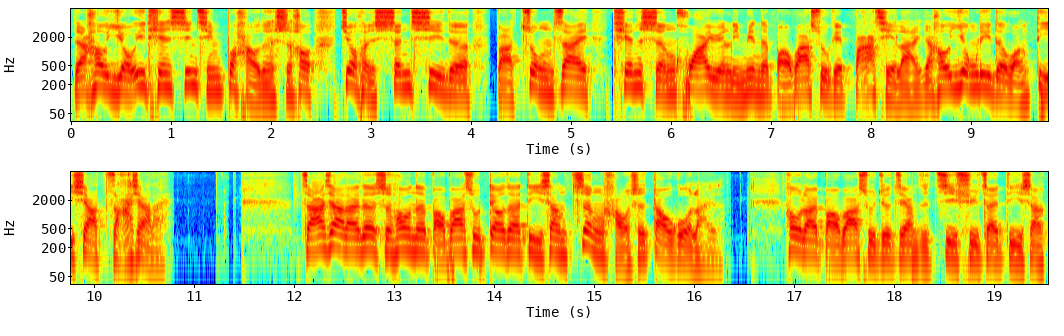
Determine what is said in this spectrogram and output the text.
然后有一天心情不好的时候，就很生气的把种在天神花园里面的宝巴树给拔起来，然后用力的往地下砸下来。砸下来的时候呢，宝巴树掉在地上，正好是倒过来的。后来宝巴树就这样子继续在地上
